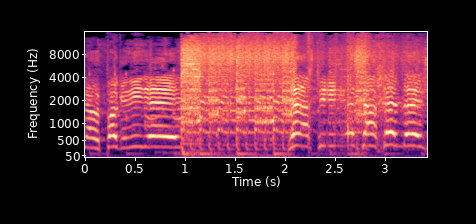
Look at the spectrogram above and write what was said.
Final Pocket DJs. Y ahora sí, esa gente del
